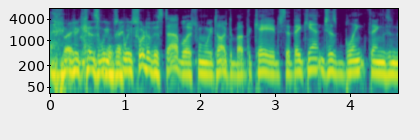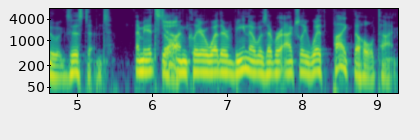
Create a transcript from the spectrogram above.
Right. because we've Right. we've sort of established when we talked about the cage that they can't just blink things into existence. I mean, it's still Yeah. unclear whether Vina was ever actually with Pike the whole time.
